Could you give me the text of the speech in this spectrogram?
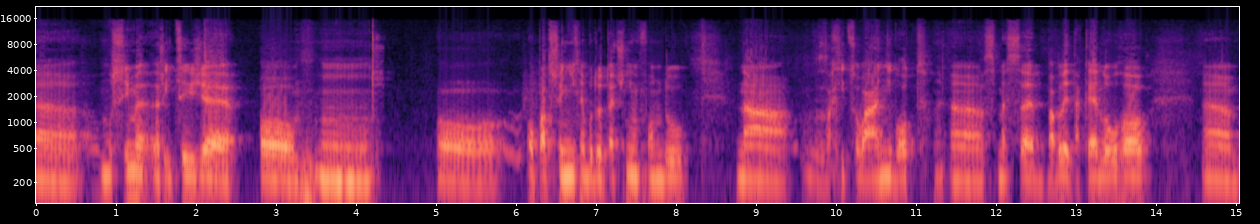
Eh, musím říci, že o, mm, o opatřeních nebo dotačním fondu na zachycování vod eh, jsme se bavili také dlouho. Eh,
